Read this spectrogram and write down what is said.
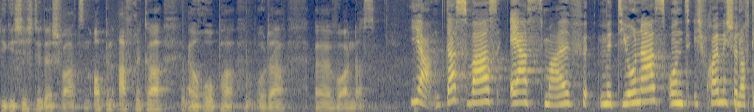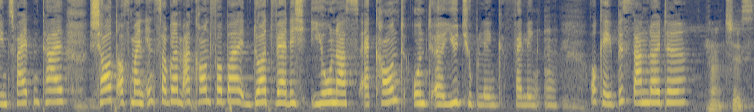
die Geschichte der Schwarzen, ob in Afrika, Europa oder äh, woanders. Ja, das war's erstmal mit Jonas und ich freue mich schon auf den zweiten Teil. Schaut auf meinen Instagram-Account vorbei. Dort werde ich Jonas Account und äh, YouTube-Link verlinken. Okay, bis dann, Leute. Tschüss.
